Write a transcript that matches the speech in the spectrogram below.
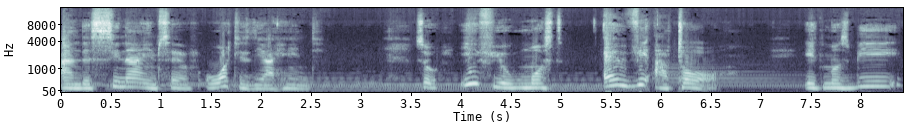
and the sinner himself, what is their end? So, if you must envy at all, it must be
